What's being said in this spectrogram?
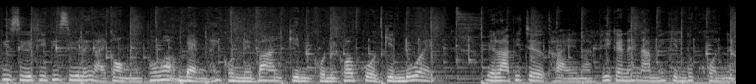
พี่ซื้อทีพี่ซื้อหลายๆกล่องเลยเพราะว่าแบ่งให้คนในบ้านกินคนในครอบครัวกินด้วย เวลาพี่เจอใครนะพี่ก็แนะนำให้กินทุกคนน่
